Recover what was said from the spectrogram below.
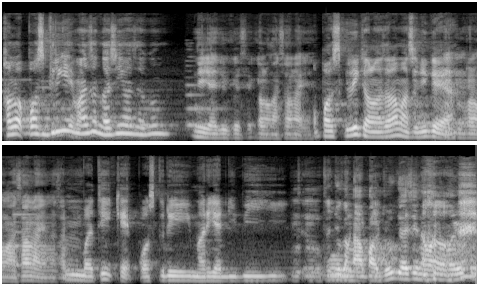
Kalau Postgre masuk nggak sih Mas Agung? Iya juga sih kalau nggak salah ya. Oh, Postgre kalau nggak salah masuk juga ya? Kalau nggak salah ya Mas Abi. Hmm, berarti kayak Postgre, MariaDB. Gitu, Itu juga ngapal juga sih nama-nama Oh, itu.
